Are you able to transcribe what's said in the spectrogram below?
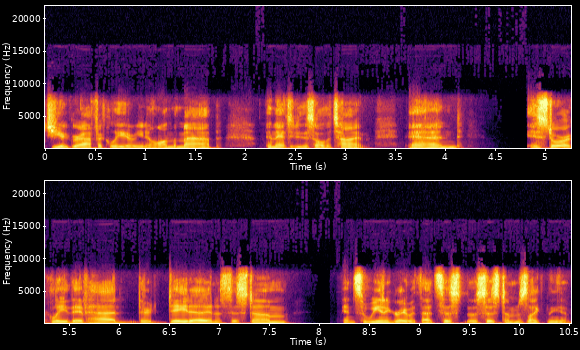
geographically or, you know, on the map. And they have to do this all the time. And historically, they've had their data in a system. And so we integrate with that those systems like you know,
